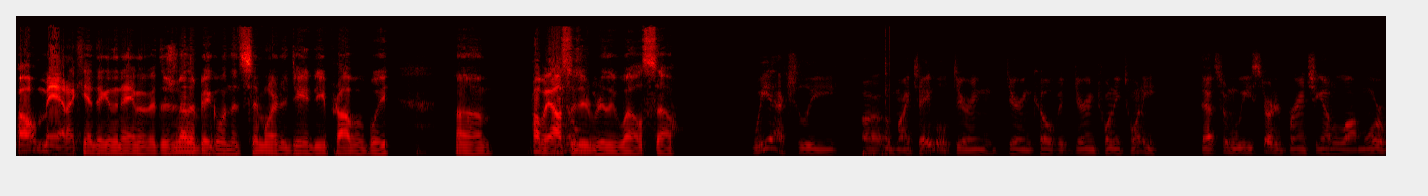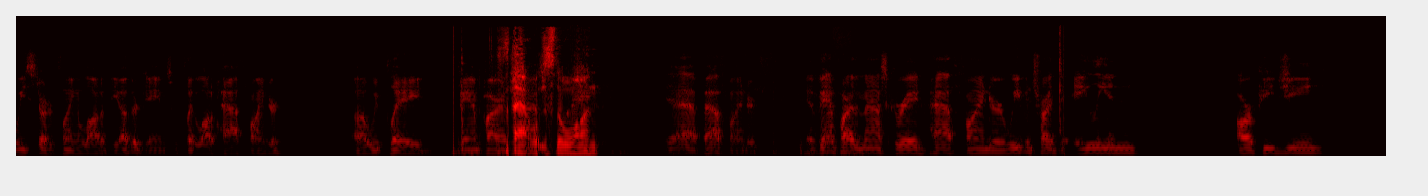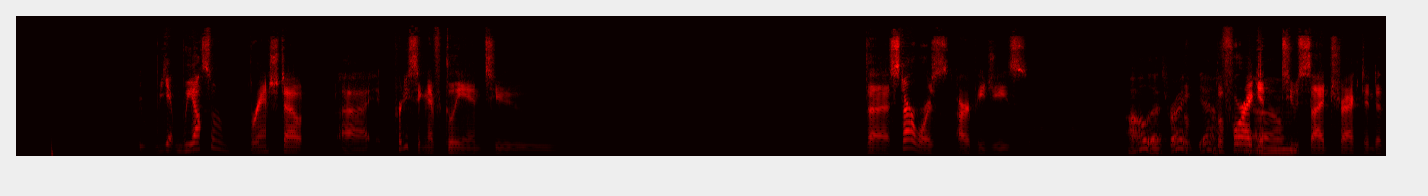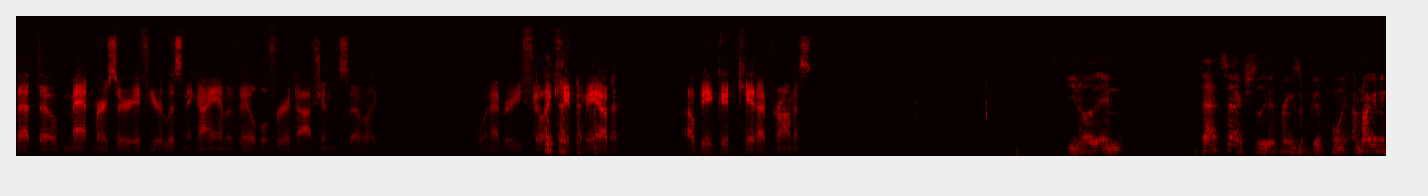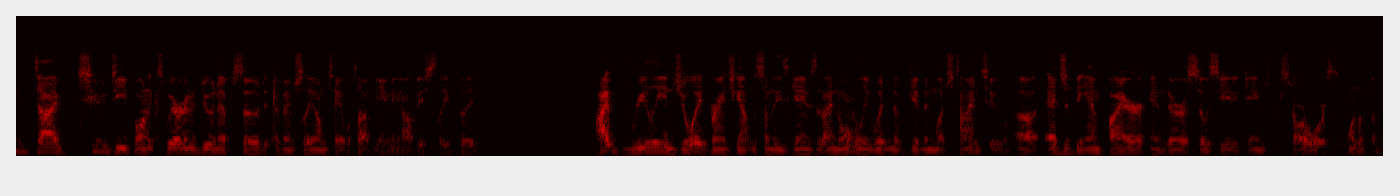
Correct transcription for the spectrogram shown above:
oh man, I can't think of the name of it. There's another big one that's similar to D and D, probably. Um, probably also did really well. So. we actually uh, my table during during COVID during 2020. That's when we started branching out a lot more. We started playing a lot of the other games. We played a lot of Pathfinder. Uh, we played Vampire. the That was the one. Yeah, Pathfinder. Yeah, Vampire the Masquerade, Pathfinder. We even tried the Alien RPG. Yeah, we also branched out uh, pretty significantly into the Star Wars RPGs. Oh, that's right. Yeah. Before I get Um, too sidetracked into that, though, Matt Mercer, if you're listening, I am available for adoption. So, like, whenever you feel like hitting me up, I'll be a good kid. I promise. you know, and that's actually that brings up a good point. I'm not going to dive too deep on it because we are going to do an episode eventually on tabletop gaming, obviously. But I really enjoyed branching out into some of these games that I normally wouldn't have given much time to. Uh, Edge of the Empire and their associated games for Star Wars is one of them.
